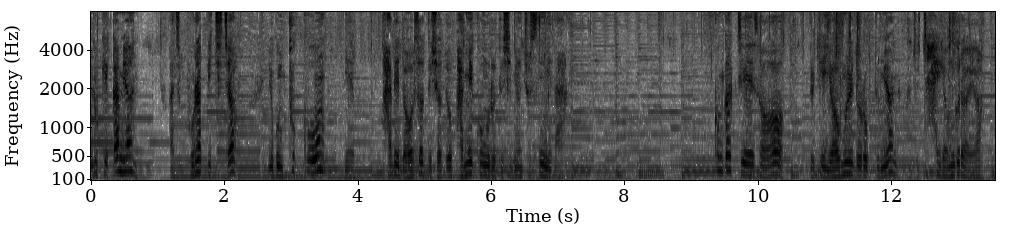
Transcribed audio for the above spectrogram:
이렇게 까면 아주 보랏빛이죠. 요건 푸콩 예 밥에 넣어서 드셔도 반미콩으로 드시면 좋습니다. 콩깍지에서 이렇게 여물도록 두면 아주 잘 연글어요.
